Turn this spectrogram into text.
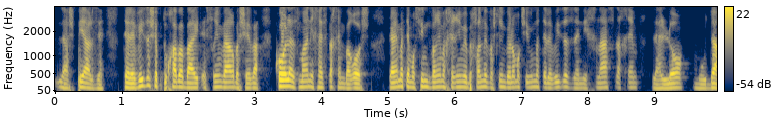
להשפיע על זה. טלוויזיה שפתוחה בבית 24/7, כל הזמן נכנס לכם בראש. גם אם אתם עושים דברים אחרים ובכלל מבשלים ולא מקשיבים לטלוויזיה, זה נכנס לכם ללא מודע.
